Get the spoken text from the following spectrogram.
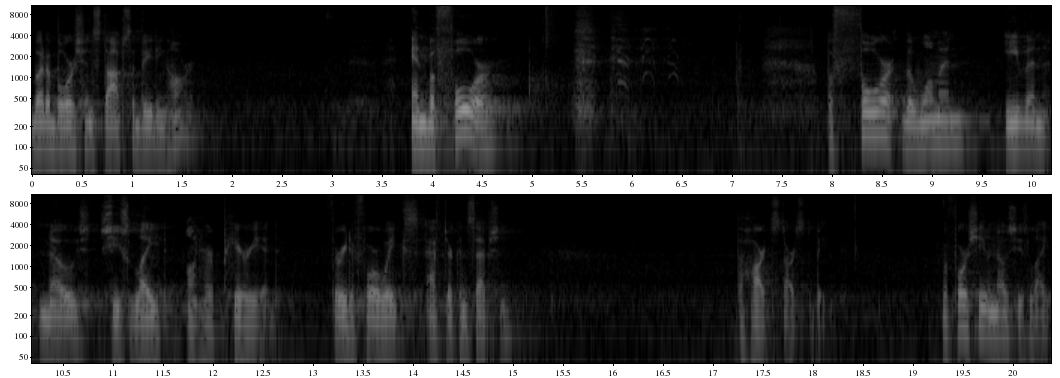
but abortion stops the beating heart. And before, before the woman even knows she's late on her period, three to four weeks after conception, the heart starts to beat. Before she even knows she's late.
